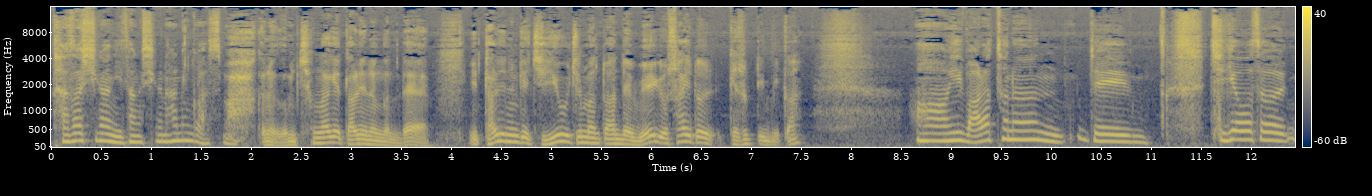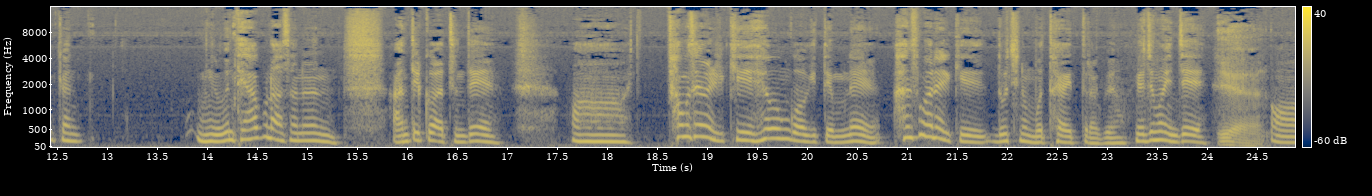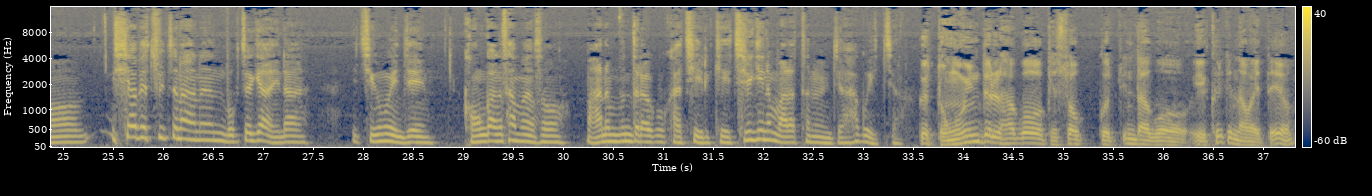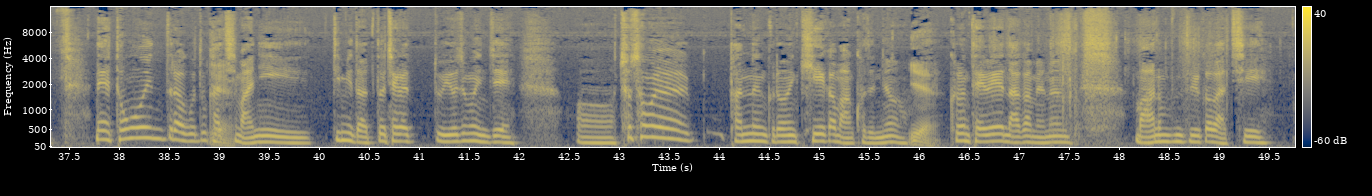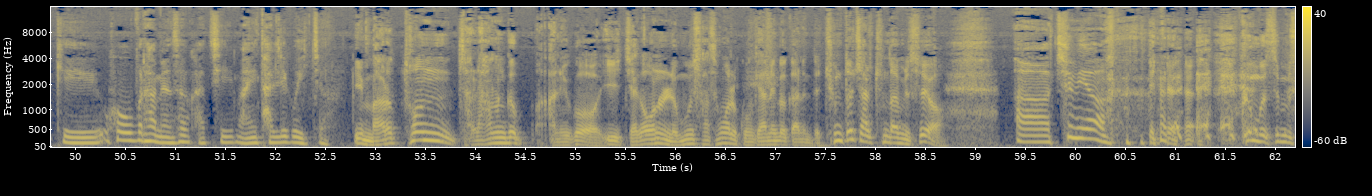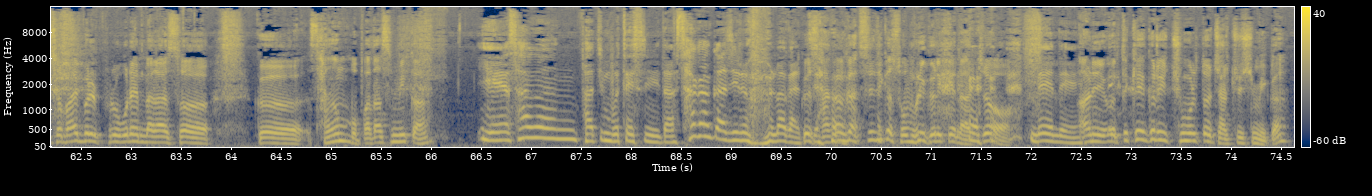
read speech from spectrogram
5시간 이상씩은 하는 것 같습니다. 아, 그는 엄청나게 달리는 건데 이 달리는 게 지겨워질만도 한데 왜 요 사이도 계속 뜁니까? 아, 이 마라톤은 이제 지겨워서 그러니까 음, 은퇴하고 나서는 안 뛸 것 같은데 아, 평생을 이렇게 해온 거기 때문에 한순간에 이렇게 놓지는 못하겠더라고요. 요즘은 이제 예. 어, 시합에 출전하는 목적이 아니라 지금은 이제 건강 삼아서 많은 분들하고 같이 이렇게 즐기는 마라톤을 이제 하고 있죠. 그 동호인들하고 계속 그 뛴다고 예, 그렇게 나와 있대요. 네, 동호인들하고도 같이 예. 많이 뜁니다. 또 제가 또 요즘은 이제 어, 초청을 받는 그런 기회가 많거든요. 예. 그런 대회에 나가면은 많은 분들과 같이 호흡을 하면서 같이 많이 달리고 있죠. 이 마라톤 잘 하는 것 아니고 이 제가 오늘 너무 사생활을 공개하는 것 같은데 춤도 잘 춘다면서요. 아, 춤이요. 그 무슨 서바이벌 프로그램 나가서 그 상은 못 받았습니까? 예, 상은 받지 못했습니다. 사강까지는 올라갔죠. 그 상은 갔으니까 소문이 그렇게 났죠. 네네. 아니 어떻게 그렇게 춤을 또 잘 추십니까?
